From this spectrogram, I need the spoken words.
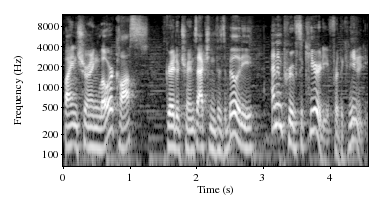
by ensuring lower costs, greater transaction visibility, and improved security for the community.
